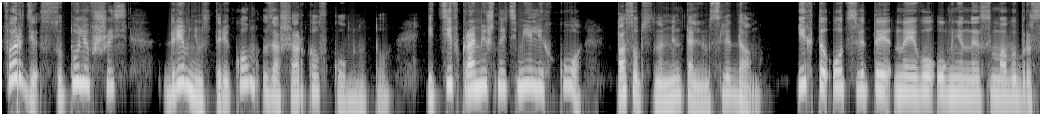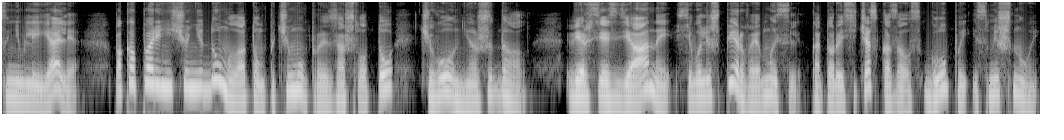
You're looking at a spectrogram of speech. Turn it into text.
Ферди, сутулившись, древним стариком зашаркал в комнату. Идти в кромешной тьме легко, по собственным ментальным следам. Их-то отцветы на его огненные самовыбросы не влияли, пока парень еще не думал о том, почему произошло то, чего он не ожидал. Версия с Дианой – всего лишь первая мысль, которая сейчас казалась глупой и смешной.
